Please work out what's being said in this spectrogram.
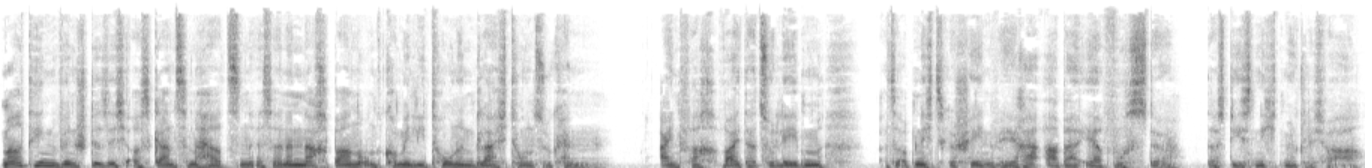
Martin wünschte sich aus ganzem Herzen, es seinen Nachbarn und Kommilitonen gleichtun zu können. Einfach weiterzuleben, als ob nichts geschehen wäre, aber er wusste, dass dies nicht möglich war.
